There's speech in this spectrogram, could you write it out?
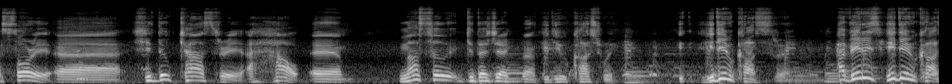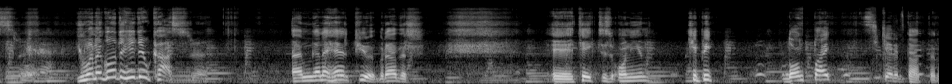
Sorry, uh, Hidu Kasri, uh, how? Um, nasıl gidecek ben? Hidiv Kasri. Hi- Hidiv Kasri. Ha, where is Hidiv Kasri? You wanna go to Hidiv Kasri? I'm gonna help you, brother. Eh, take this onion, keep it, don't bite, sikerim tahtını.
